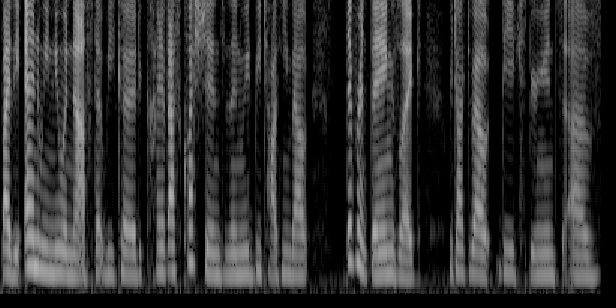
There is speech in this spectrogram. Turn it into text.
by the end we knew enough that we could kind of ask questions and then we'd be talking about different things like we talked about the experience of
